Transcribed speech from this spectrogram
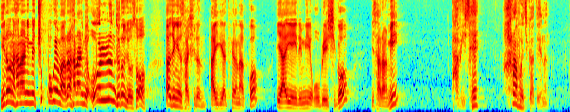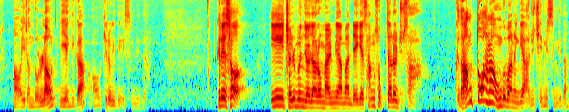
이런 하나님의 축복의 말을 하나님이 얼른 들어줘서 나중에 사실은 아이가 태어났고 이 아이의 이름이 오벨시고 이 사람이 다윗의 할아버지가 되는 어, 이런 놀라운 얘기가 어, 기록이 되어 있습니다. 그래서 이 젊은 여자로 말미암아 내게 상속자를 주사. 그 다음 또 하나 언급하는 게 아주 재밌습니다.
